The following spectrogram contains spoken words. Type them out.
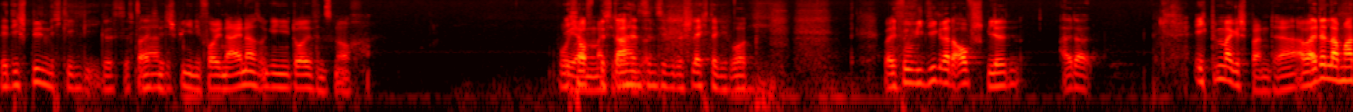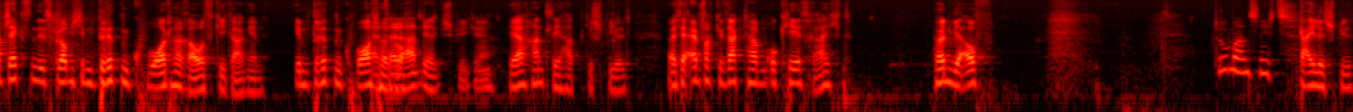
Ja, die spielen nicht gegen die Eagles, das weiß die ich. spielen gegen die 49ers und gegen die Dolphins noch. Wo ich ja hoffe, bis dahin sind sie wieder schlechter geworden. Weil so wie die gerade aufspielen, Alter. Ich bin mal gespannt, ja. Aber Alter, Lamar Jackson ist, glaube ich, im dritten Quarter rausgegangen. Im dritten Quarter Tyler noch. Huntley hat gespielt, gell? Ja, Huntley hat gespielt. Weil sie einfach gesagt haben, okay, es reicht. Hören wir auf. Du meinst nichts. Geiles Spiel.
